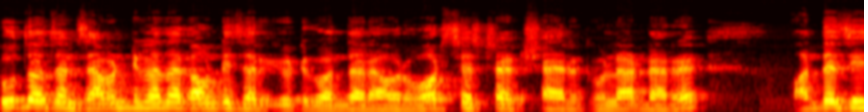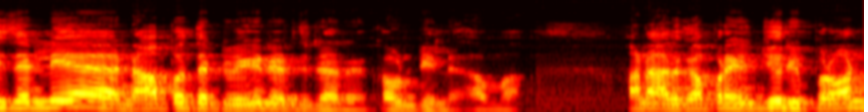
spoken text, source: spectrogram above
டூ தௌசண்ட் செவன்டீனில் தான் கவுண்டி சர்க்கியூட்டுக்கு வந்தார். அவர் ஒர்செஸ்டர் ஷாருக்கு விளையாண்டார். வந்த சீசன்லேயே நாற்பத்தெட்டு விக்கெட் எடுத்துட்டாரு கவுண்டியில் ஆமாம் ஆனால் அதுக்கப்புறம் injury prone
